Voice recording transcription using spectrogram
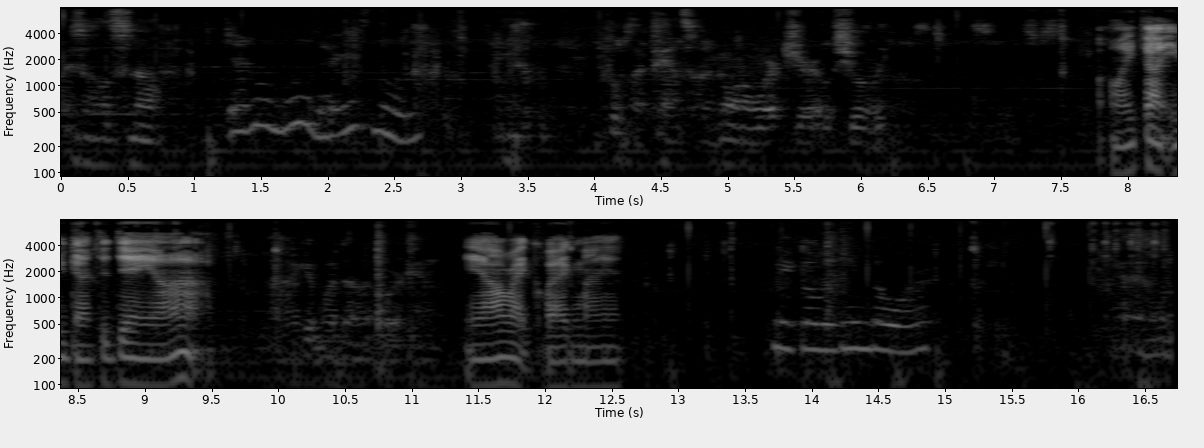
Where's all the snow? I don't know, there is none. Put my pants on. I'm going to work shirtless shortly. Oh, I thought you got the day off. I get more done at work. Yeah, alright, Quagmire. Here go the door. And when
